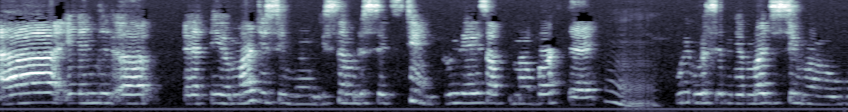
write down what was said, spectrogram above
I ended up at the emergency room December the 16th, three days after my birthday. Hmm. We was in the emergency room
